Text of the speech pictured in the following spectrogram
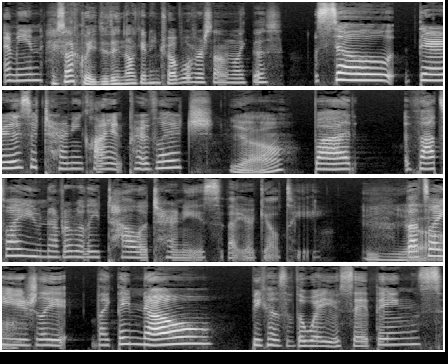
I mean, Exactly. Do they not get in trouble for something like this? so there is attorney client privilege, Yeah. but that's why you never really tell attorneys that you're guilty. Yeah. That's why you usually, like, they know because of the way you say things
